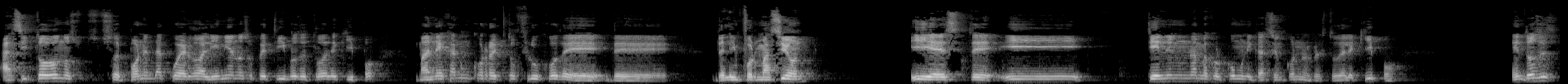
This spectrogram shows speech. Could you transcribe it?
Así todos se ponen de acuerdo, alinean los objetivos de todo el equipo, manejan un correcto flujo de, de, la información y, este, y tienen una mejor comunicación con el resto del equipo. Entonces,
